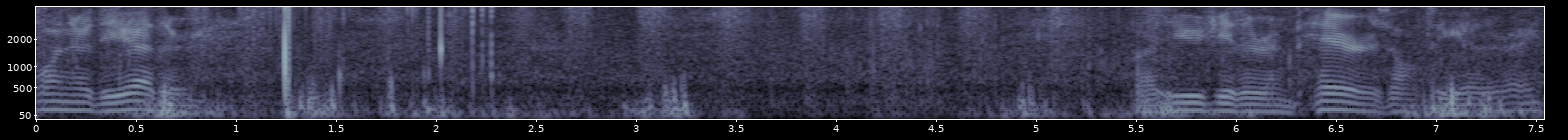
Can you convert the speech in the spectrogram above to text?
one or the other. But usually they're in pairs altogether, right?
